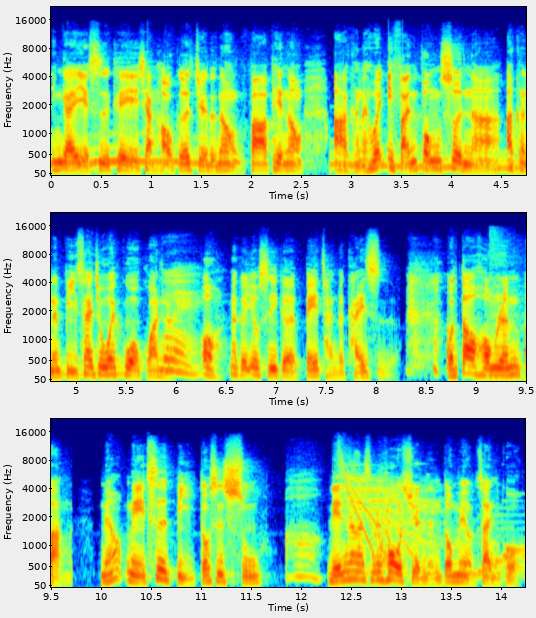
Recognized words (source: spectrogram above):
应该也是可以像豪哥觉得那种发片那种啊，可能会一帆风顺啊，啊，可能比赛就会过关了。对，哦，那个又是一个悲惨的开始了。我到红人榜，然后每次比都是输，哦，连那个什么候选人都没有站过。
